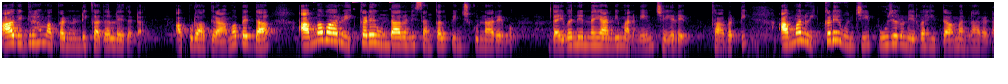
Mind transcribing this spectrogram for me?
ఆ విగ్రహం అక్కడి నుండి కదలలేదట. అప్పుడు ఆ గ్రామ పెద్ద అమ్మవారు ఇక్కడే ఉండాలని సంకల్పించుకున్నారేమో. దైవ నిర్ణయాన్ని మనమేం చేయలేం. కాబట్టి అమ్మను ఇక్కడే ఉంచి పూజలు నిర్వహిద్దామన్నారట.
